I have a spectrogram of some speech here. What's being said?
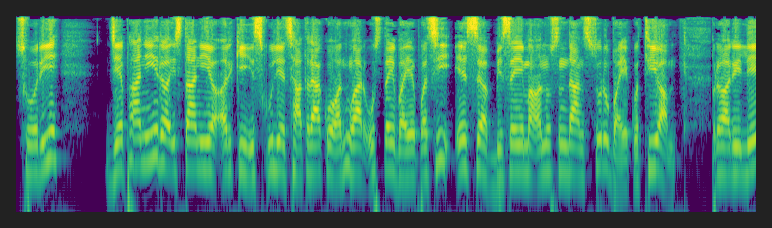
छोरी जेफानी र स्थानीय अर्की स्कुले छात्राको अनुहार उस्तै भएपछि यस विषयमा अनुसन्धान शुरू भएको थियो। प्रहरीले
